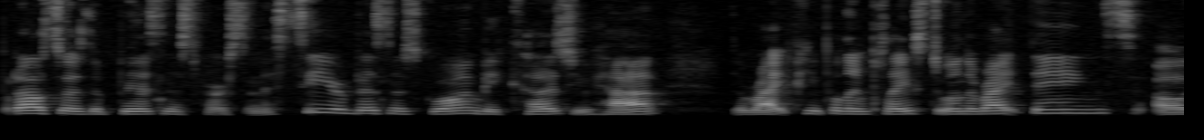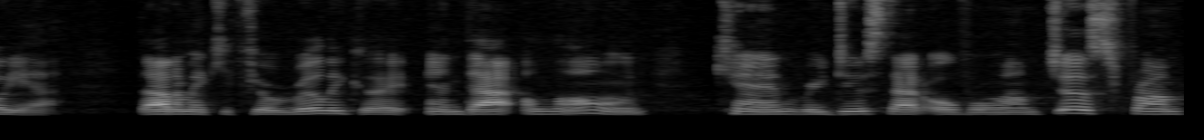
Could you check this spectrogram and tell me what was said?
but also as a business person. To see your business growing because you have the right people in place doing the right things, oh, yeah, that'll make you feel really good. And that alone can reduce that overwhelm just from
